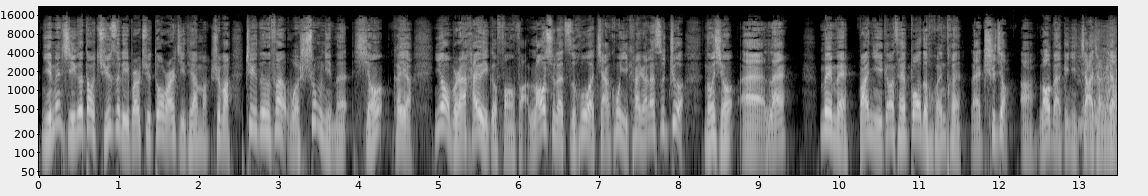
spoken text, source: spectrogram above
你们几个到局子里边去多玩几天嘛，是吧？这顿饭我送你们，行，可以。要不然还有一个方法，捞出来之后啊，监控一看，原来是这，能行？哎，来。妹妹，把你刚才包的馄饨来吃掉啊！老板给你加点料。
